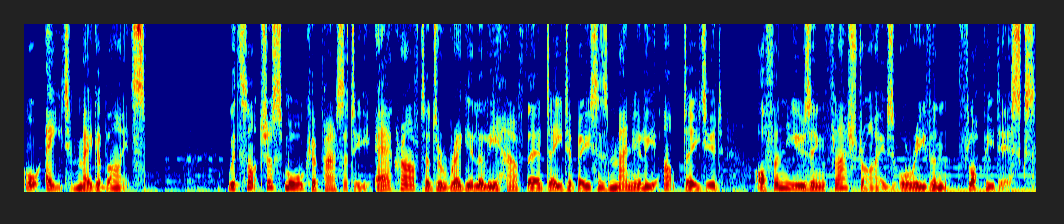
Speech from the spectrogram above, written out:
or 8 megabytes. With such a small capacity, aircraft had to regularly have their databases manually updated, often using flash drives or even floppy disks.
